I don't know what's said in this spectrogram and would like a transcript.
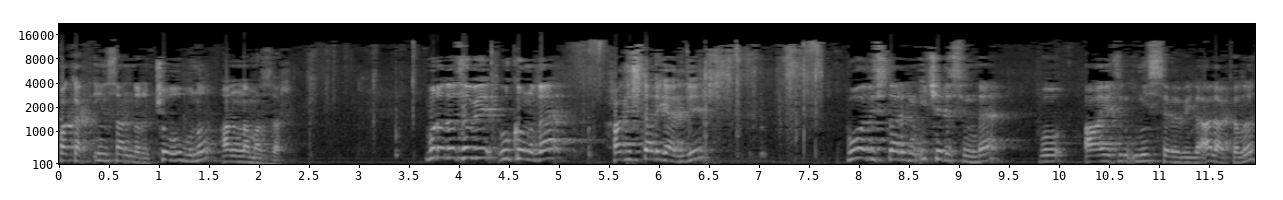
fakat insanların çoğu bunu anlamazlar. Burada tabi bu konuda hadisler geldi. Bu hadislerin içerisinde bu ayetin iniş sebebiyle alakalı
